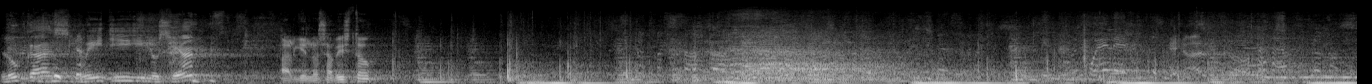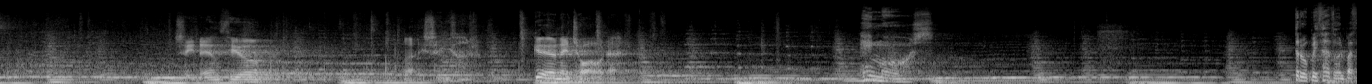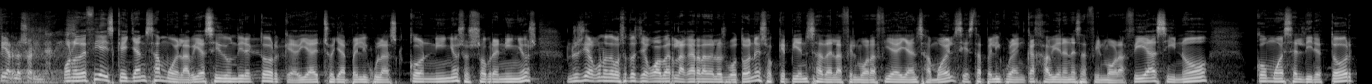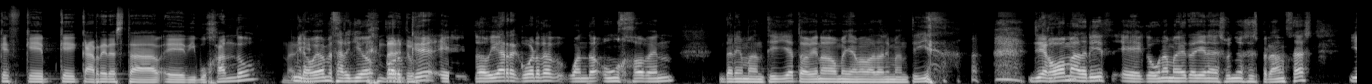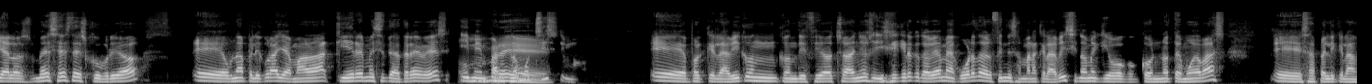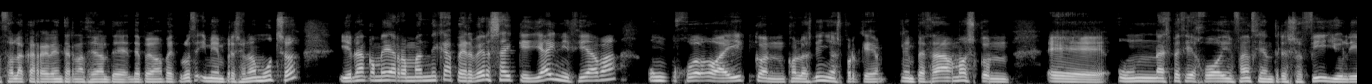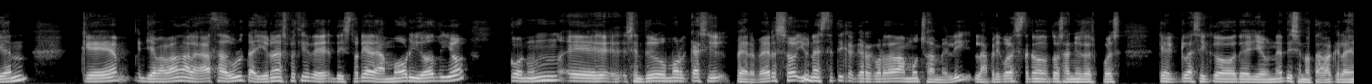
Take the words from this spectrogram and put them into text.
Lucas, Luigi y Lucien. ¿Alguien los ha visto? Silencio. Ay, señor. ¿Qué han hecho ahora? Hemos tropezado al vaciar los orinales. Bueno, decíais que Jan Samuel había sido un director que había hecho ya películas con niños o sobre niños. No sé si alguno de vosotros llegó a ver La Guerra de los Botones o qué piensa de la filmografía de Jan Samuel, si esta película encaja bien en esa filmografía, si no, cómo es el director, qué, qué- qué carrera está eh, dibujando. Nadie. Mira, voy a empezar yo porque eh, todavía recuerdo cuando un joven, Dani Mantilla, todavía no me llamaba Dani Mantilla, llegó a Madrid eh, con una maleta llena de sueños y esperanzas y a los meses descubrió eh, una película llamada Quiéreme si te atreves y me impactó ¡Hombre! muchísimo. Eh, porque la vi con, con 18 años y que creo que todavía me acuerdo del fin de semana que la vi, si no me equivoco, con No te muevas, eh, esa peli que lanzó la carrera internacional de, de Penélope Cruz y me impresionó mucho. Y era una comedia romántica perversa y que ya iniciaba un juego ahí con, con los niños, porque empezábamos con eh, una especie de juego de infancia entre Sofía y Julien que llevaban a la edad adulta y era una especie de historia de amor y odio con un eh, sentido de humor casi perverso y una estética que recordaba mucho a Amélie. La película se estrenó dos años después que el clásico de Jeunet y se notaba que la,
